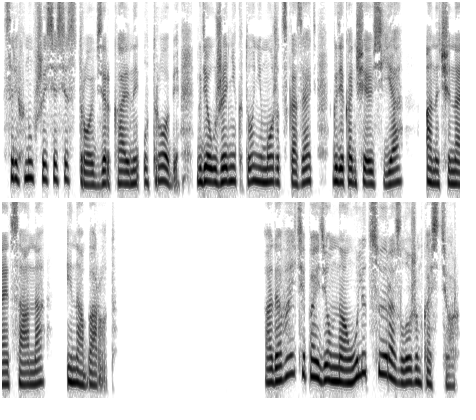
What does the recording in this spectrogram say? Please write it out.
с рехнувшейся сестрой в зеркальной утробе, где уже никто не может сказать, где кончаюсь я, а начинается она, и наоборот. «А давайте пойдем на улицу и разложим костер»,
